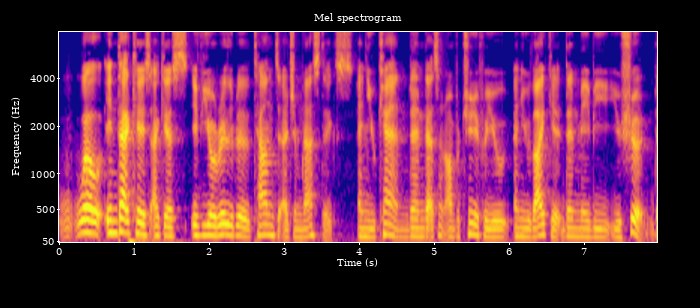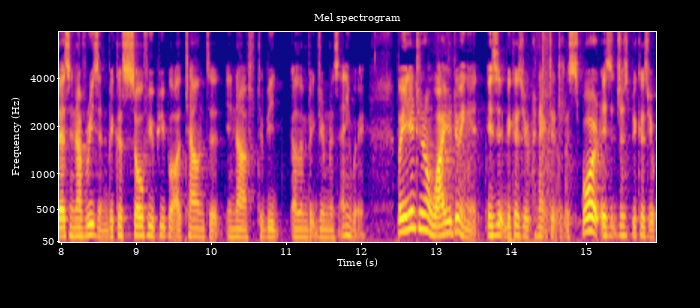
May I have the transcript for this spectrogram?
Well, in that case, I guess if you're really, really talented at gymnastics and you can, then that's an opportunity for you and you like it, then maybe you should. That's enough reason because so few people are talented enough to be Olympic gymnasts anyway. But you need to know why you're doing it. Is it because you're connected to the sport? Is it just because your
